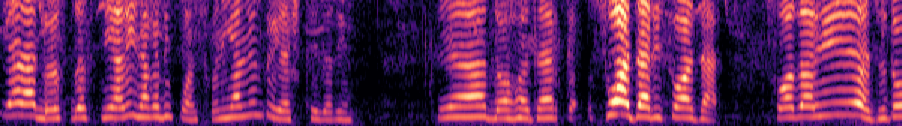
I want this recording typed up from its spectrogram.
યાર આ દસ દસની આલી ના કદી પાંચસો ની આલી ને તો યશ થઈ જતી યાર દસ હજાર સો હજાર સો હજાર. સો હજાર હજુ તો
